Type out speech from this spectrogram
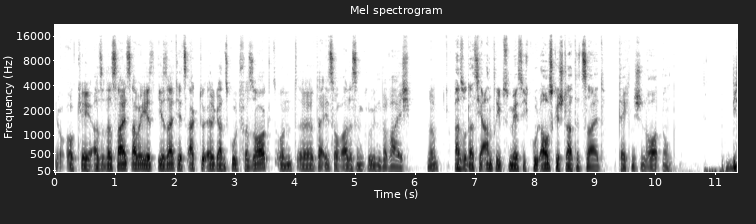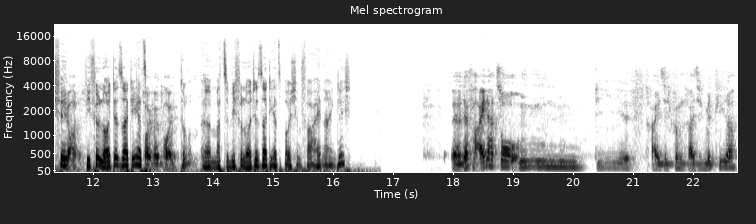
Okay, also das heißt aber, ihr, ihr seid jetzt aktuell ganz gut versorgt und äh, da ist auch alles im grünen Bereich. Ne? Also, dass ihr antriebsmäßig gut ausgestattet seid, technisch in Ordnung. Wie, viel, ja, wie viele Leute seid ihr jetzt? Toi, toi, toi. So, äh, Matze, wie viele Leute seid ihr jetzt bei euch im Verein eigentlich? Äh, der Verein hat so um die 30, 35 Mitglieder.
